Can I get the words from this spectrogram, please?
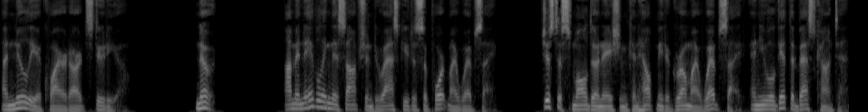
a newly acquired art studio. Note I'm enabling this option to ask you to support my website. Just a small donation can help me to grow my website, and you will get the best content.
